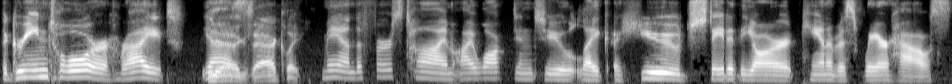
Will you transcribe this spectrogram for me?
The green tour, right. Yes. Yeah, exactly man, the first time I walked into like a huge state of the art cannabis warehouse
